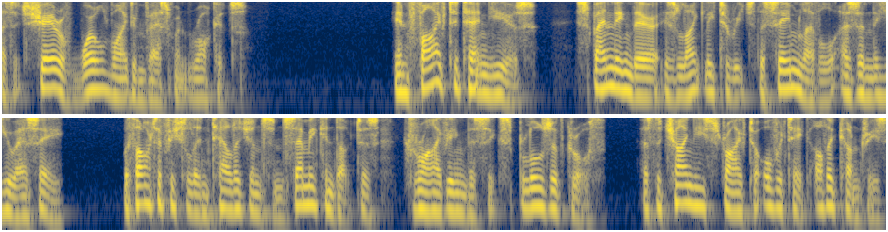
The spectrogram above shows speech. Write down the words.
as its share of worldwide investment rockets. In five to ten years, spending there is likely to reach the same level as in the USA, with artificial intelligence and semiconductors driving this explosive growth as the Chinese strive to overtake other countries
